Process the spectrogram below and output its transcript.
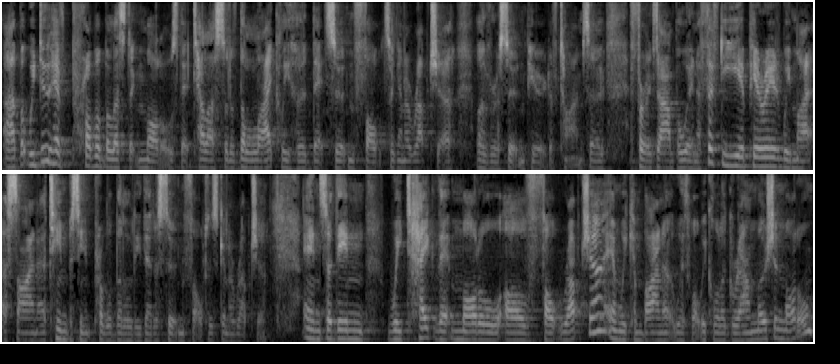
Uh, but we do have probabilistic models that tell us sort of the likelihood that certain faults are going to rupture over a certain period of time. So, for example, in a 50 year period, we might assign a 10% probability that a certain certain fault is going to rupture. And so then we take that model of fault rupture and we combine it with what we call a ground motion model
